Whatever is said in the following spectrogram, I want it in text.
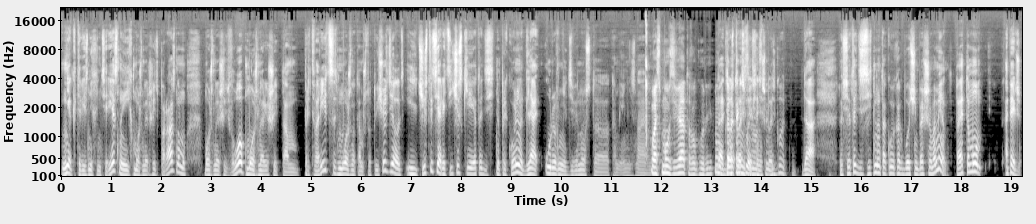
некоторые из них интересны, их можно решить по-разному, можно решить в лоб, можно решить там притвориться, можно там что-то еще сделать. И чисто теоретически это действительно прикольно для уровня 90, там, я не знаю... 8-9 года. Ну, да, 98 если не ошибаюсь, год. Да. То есть это действительно такой как бы очень большой момент. Поэтому, опять же,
